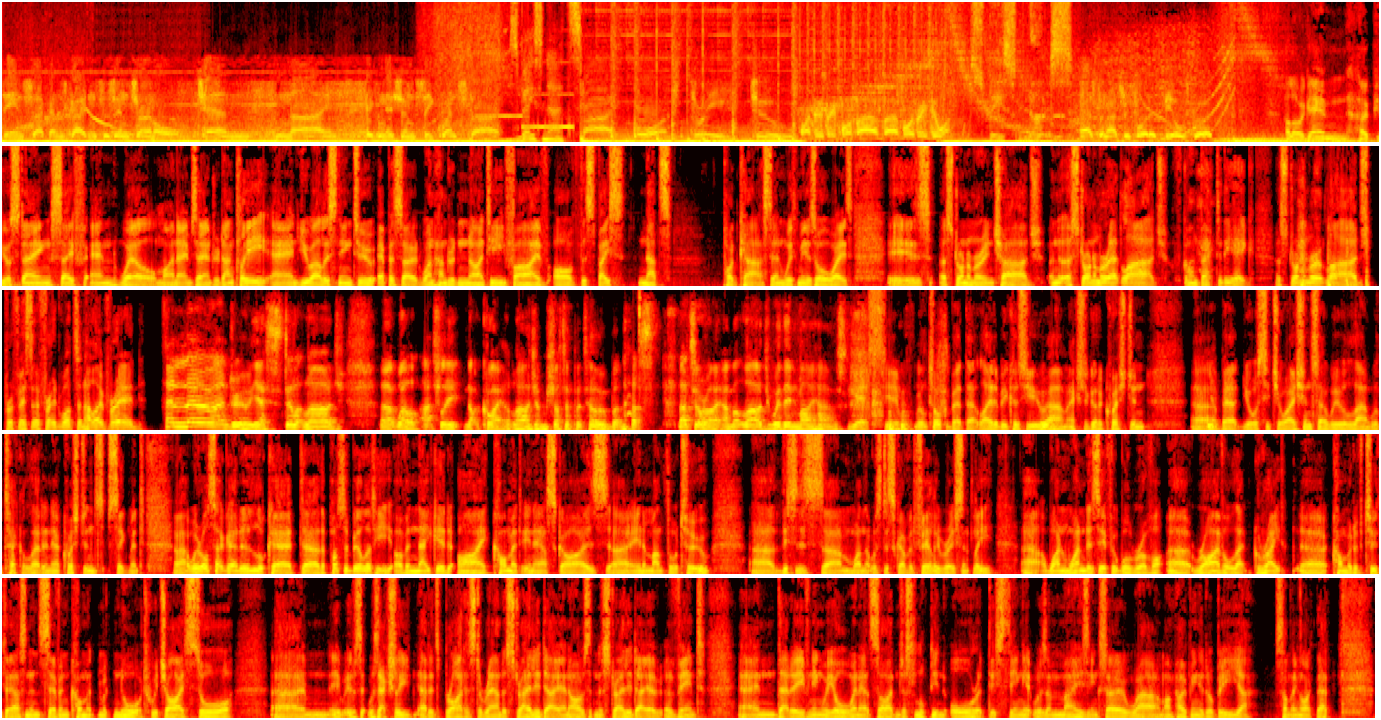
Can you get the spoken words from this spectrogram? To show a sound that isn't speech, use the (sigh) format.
15 seconds. Guidance is internal. 10, 9, ignition sequence start. Space Nuts. 5, 4, 3, 2. 1, 2, 3, 4, 5, 5, 4, 3, 2, 1. Space Nuts. Astronauts report it feels good. Hello again. Hope you're staying safe and well. My name's Andrew Dunkley, and you are listening to episode 195 of the Space Nuts podcast. And with me, as always, is astronomer in charge, an astronomer at large. I've gone back to the egg. Astronomer at large, (laughs) Professor Fred Watson. Hello, Fred. Hello, Andrew. Yes, still at large. Uh, well, actually, not quite at large. I'm shut up at home, but (laughs) that's that's all right. I'm at large within my house. Yes, yeah. (laughs) we'll talk about that later because you um, actually got a question uh, yeah. about your situation. So we'll uh, we'll tackle that in our questions segment. Uh, we're also going to look at uh, the possibility of a naked eye comet in our skies uh, in a month or two. Uh, this is um, one that was discovered fairly recently. one wonders if it will rev- rival that great comet of 2007, Comet McNaught, which I saw um, it, was, it, was, actually at its brightest around Australia Day, and I was at an Australia Day event. And that evening, we all went outside and just looked in awe at this thing. It was amazing. So uh, I'm hoping it'll be uh, something like that.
